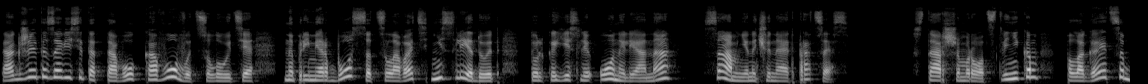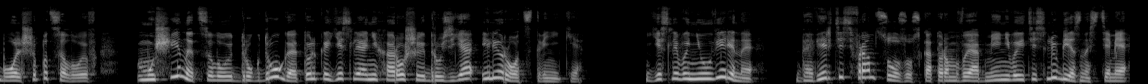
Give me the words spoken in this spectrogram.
Также это зависит от того, кого вы целуете. Например, босса целовать не следует, только если он или она сам не начинает процесс. Старшим родственникам полагается больше поцелуев. Мужчины целуют друг друга только если они хорошие друзья или родственники. Если вы не уверены, доверьтесь французу, с которым вы обмениваетесь любезностями,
